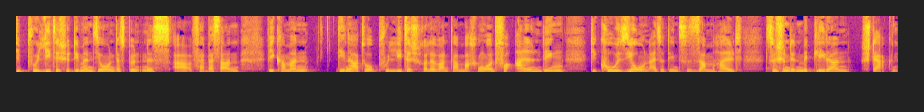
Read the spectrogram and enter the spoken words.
die politische Dimension des Bündnisses äh, verbessern? Wie kann man die NATO politisch relevanter machen und vor allen Dingen die Kohäsion, also den Zusammenhalt zwischen den Mitgliedern stärken.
